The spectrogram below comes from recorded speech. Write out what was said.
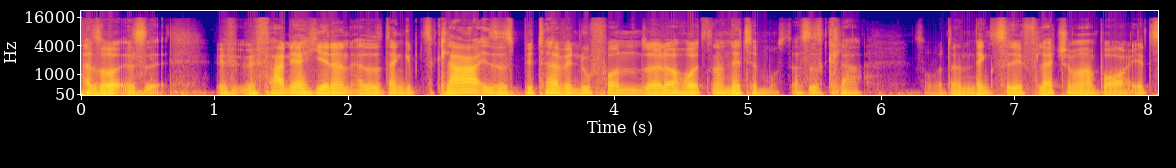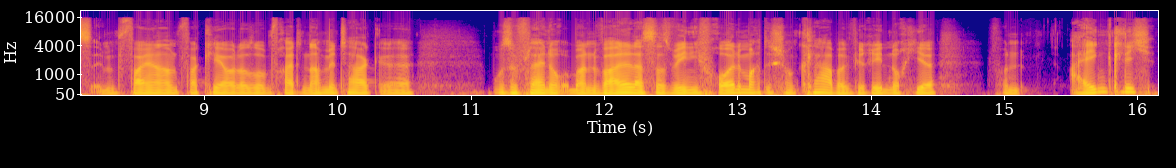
Also es, wir, wir fahren ja hier dann, also dann gibt es klar, ist es bitter, wenn du von Söllerholz nach Nette musst, das ist klar. So, dann denkst du dir vielleicht schon mal, boah, jetzt im Feierabendverkehr oder so, am Freitagnachmittag, äh, musst du vielleicht noch über den Wall, dass das wenig Freude macht, ist schon klar, aber wir reden doch hier von eigentlich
